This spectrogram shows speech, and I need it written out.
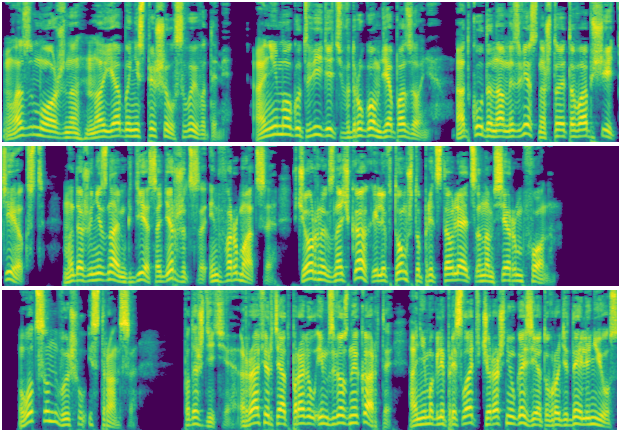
«Возможно, но я бы не спешил с выводами. Они могут видеть в другом диапазоне. Откуда нам известно, что это вообще текст? Мы даже не знаем, где содержится информация, в черных значках или в том, что представляется нам серым фоном. Уотсон вышел из транса. Подождите, Раферти отправил им звездные карты. Они могли прислать вчерашнюю газету вроде Daily News.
